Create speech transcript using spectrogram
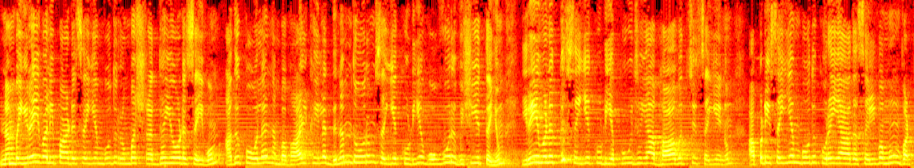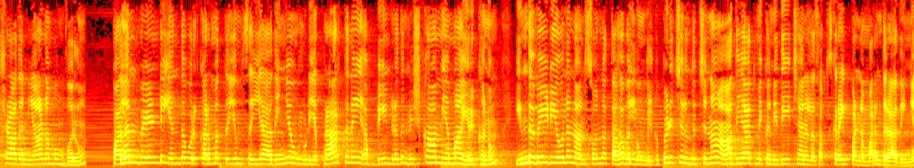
நம்ம இறை வழிபாடு செய்யும் போது ரொம்ப ஸ்ரத்தையோடு செய்வோம். அதுபோல நம்ம வாழ்க்கையில தினம்தோறும் செய்யக்கூடிய ஒவ்வொரு விஷயத்தையும் இறைவனுக்கு செய்யக்கூடிய பூஜையா பாவிச்சு செய்யணும். அப்படி செய்யும் போது குறையாத செல்வமும் வற்றாத ஞானமும் வரும். பலன் வேண்டி எந்த ஒரு கர்மத்தையும் செய்யாதீங்க. உங்களுடைய பிரார்த்தனை அப்படின்றது நிஷ்காமியமா இருக்கணும். இந்த வீடியோல நான் சொன்ன தகவல் உங்களுக்கு பிடிச்சிருந்துச்சுன்னா ஆத்தியாத்மிக நிதி சேனலை சப்ஸ்கிரைப் பண்ண மறந்துடாதீங்க.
